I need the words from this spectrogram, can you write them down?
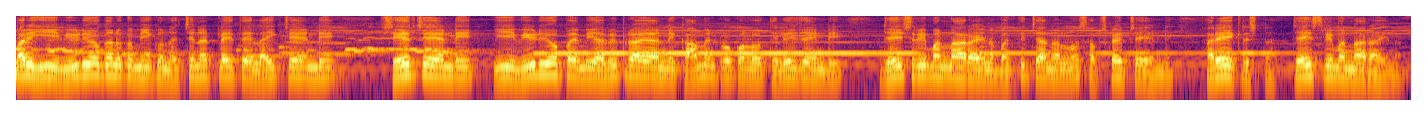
మరి ఈ వీడియో కనుక మీకు నచ్చినట్లయితే లైక్ చేయండి షేర్ చేయండి ఈ వీడియోపై మీ అభిప్రాయాన్ని కామెంట్ రూపంలో తెలియజేయండి. జై శ్రీమన్నారాయణ భక్తి ఛానల్ను సబ్స్క్రైబ్ చేయండి. హరే కృష్ణ. జై శ్రీమన్నారాయణ.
